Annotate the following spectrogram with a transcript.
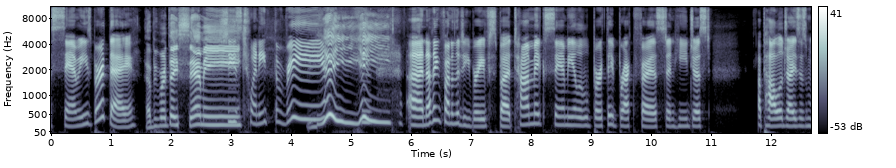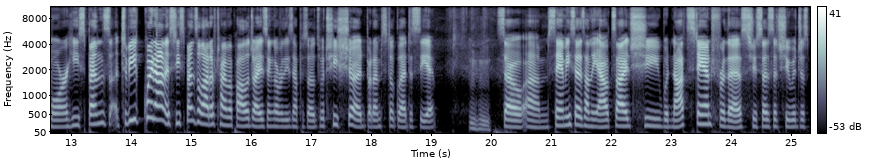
Samie's birthday. Happy birthday, Samie! She's 23. Yay, yay. Uh, nothing fun in the debriefs, but Tom makes Samie a little birthday breakfast and he just apologizes more. He spends, to be quite honest, he spends a lot of time apologizing over these episodes, which he should, but I'm still glad to see it. So um, Samie says on the outside she would not stand for this. She says that she would just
